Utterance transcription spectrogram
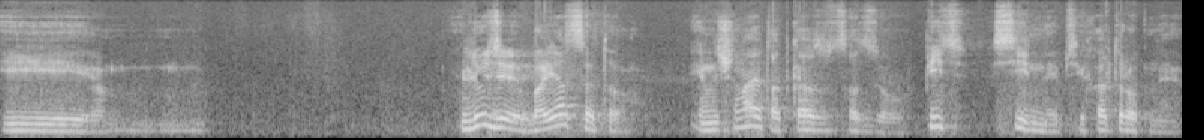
И люди боятся этого и начинают отказываться от зова. Пить сильные психотропные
